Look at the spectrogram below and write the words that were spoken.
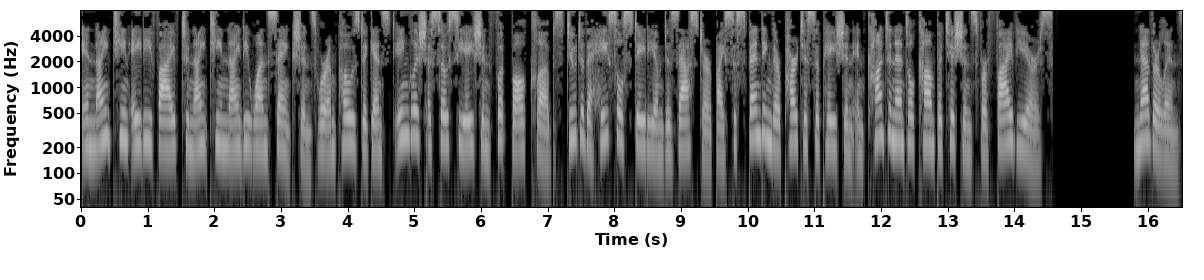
in 1985 to 1991 sanctions were imposed against English Association football clubs due to the Heysel Stadium disaster by suspending their participation in continental competitions for five years. Netherlands,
